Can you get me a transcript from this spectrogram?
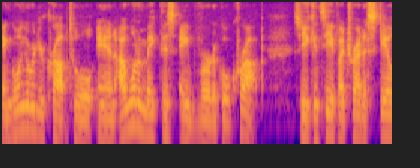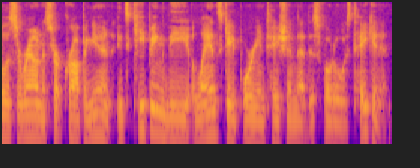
and going over to your crop tool and I want to make this a vertical crop. So you can see if I try to scale this around and start cropping in, it's keeping the landscape orientation that this photo was taken in.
